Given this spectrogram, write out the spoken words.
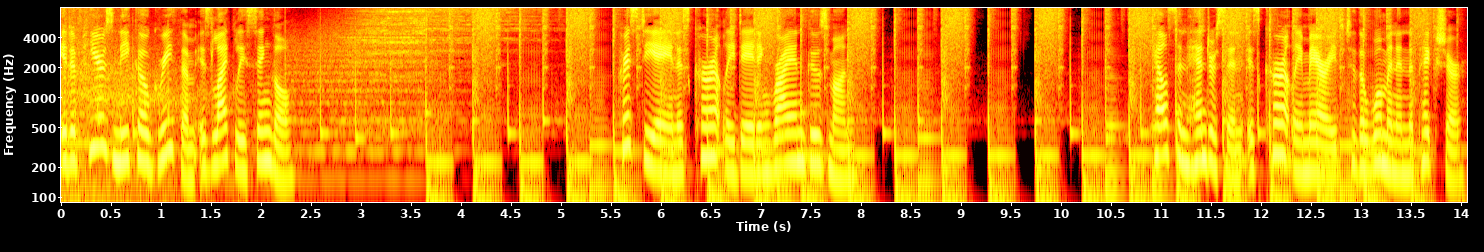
It appears Nico Greetham is likely single. Chrysti Ane is currently dating Ryan Guzman. Kelson Henderson is currently married to the woman in the picture.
